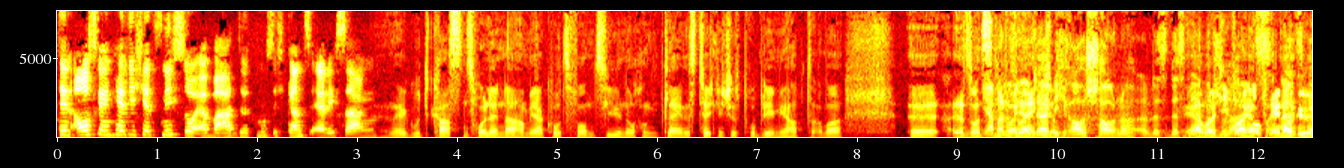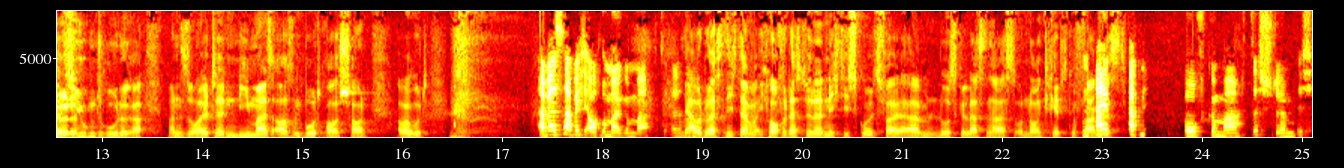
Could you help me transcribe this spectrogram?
den Ausgang hätte ich jetzt nicht so erwartet, muss ich ganz ehrlich sagen. Na gut, Carstens Holländer haben ja kurz vorm Ziel noch ein kleines technisches Problem gehabt, aber äh, ansonsten Ja, man war ja sollte halt nicht rausschauen, ne? Das, das Ja, aber die schon war ja auf einer als, Höhe, als? Jugendruderer. Man sollte niemals aus dem Boot rausschauen. Aber gut. Aber das habe ich auch immer gemacht. Also, Ja, aber du hast nicht, ich hoffe, dass du dann nicht die Skulls ähm, losgelassen hast und noch einen Krebs gefangen Nein, hast. ich habe nicht doof gemacht, das stimmt. Ich,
